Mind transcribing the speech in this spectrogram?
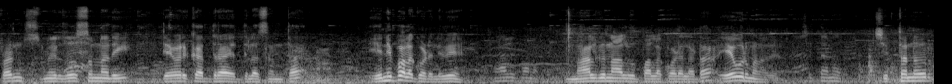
ఫ్రెండ్స్ మీరు చూస్తున్నది దేవరికద్ర ఎద్దుల సంత. ఎన్ని పళ్ళ కోడలు ఇవి? నాలుగు నాలుగు పళ్ళ కోడలట ఏ ఊరు మనది? చిత్తనూరు.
